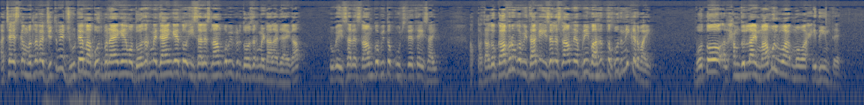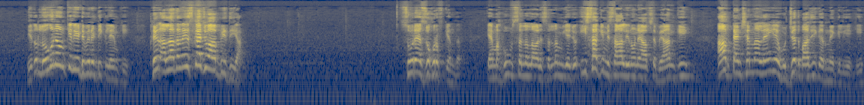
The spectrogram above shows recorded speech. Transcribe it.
अच्छा इसका मतलब है, जितने झूठे मबूद बनाए गए हैं, वो दोजख में जाएँगे तो ईसा इस्लाम को भी फिर दोजख में डाला जाएगा। क्योंकि ईसा इस्लाम को भी तो पूछते थे ईसाई। अब पता तो काफरों को भी था कि ईसा इस्लाम ने अपनी इबादत तो खुद नहीं करवाई। वो तो अल्हम्दुलिल्लाह इमामुल मुवाहिदीन थे। ये तो लोगों ने उनके लिए डिविनिटी क्लेम की। फिर अल्लाह ने इसका जवाब भी दिया। सूर्य जुहरफ के अंदर क्या महबूब सल्लल्लाहु अलैहि ये जो ईसा की मिसाल इन्होंने आपसे बयान की, आप टेंशन ना लें, ये हुज्जतबाजी करने के लिए की।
